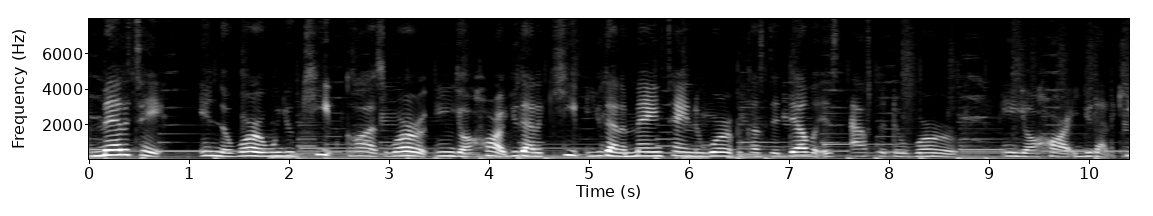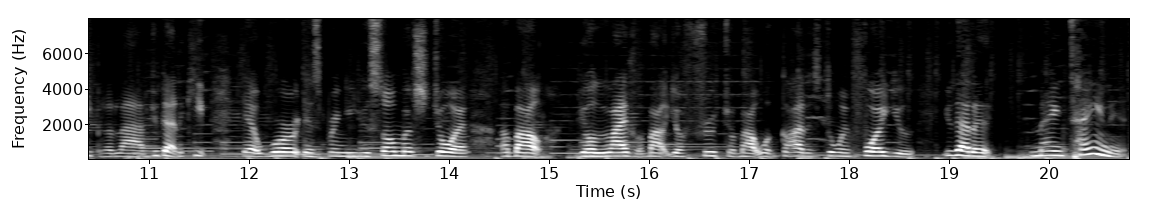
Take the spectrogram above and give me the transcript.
meditate in the word. When you keep god's word in your heart you got to keep you got to maintain the word because the devil is after the word in your heart. And you got to keep it alive. You got to keep that word that's bringing you so much joy about your life about your future about what god is doing for you. You got to maintain it.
